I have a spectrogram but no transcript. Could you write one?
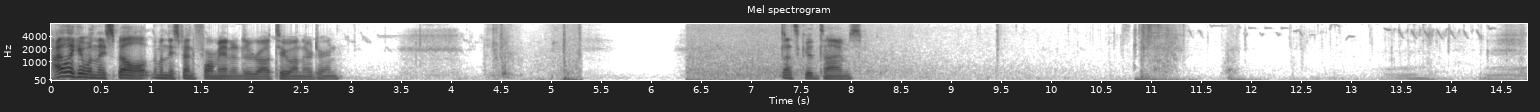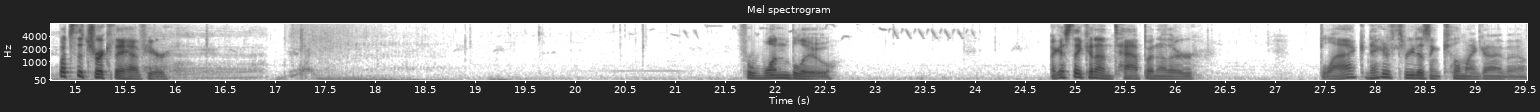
I like it when they spell when they spend four mana to draw two on their turn. That's good times. What's the trick they have here? For one blue. I guess they could untap another black. Negative three doesn't kill my guy, though.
